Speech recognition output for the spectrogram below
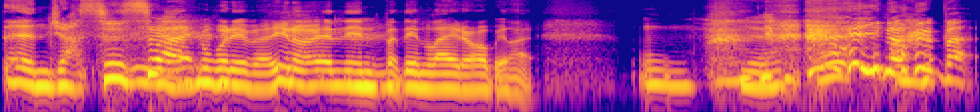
the injustice, like or whatever, you know, and then but then later I'll be like, mm. Yeah. you know, but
